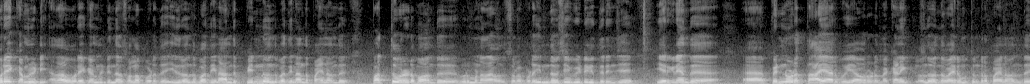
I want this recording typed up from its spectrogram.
ஒரே கம்யூனிட்டி அதாவது ஒரே கம்யூனிட்டின்னு தான் சொல்லப்படுது. இதில் வந்து பார்த்திங்கன்னா அந்த பெண் வந்து பார்த்திங்கன்னா அந்த பையனை வந்து பத்து வருடமாக வந்து விரும்பினதாக வந்து சொல்லப்படுது. இந்த விஷயம் வீட்டுக்கு தெரிஞ்சு ஏற்கனவே அந்த பெண்ணோட தாயார் போய் அவரோட மெக்கானிக் வந்து அந்த வைரமுத்துன்ற பையனை வந்து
